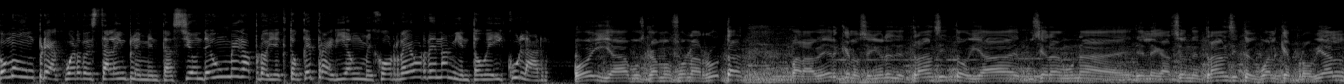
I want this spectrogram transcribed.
Como un preacuerdo está la implementación de un megaproyecto que traería un mejor reordenamiento vehicular. Hoy ya buscamos una ruta para ver que los señores de tránsito ya pusieran una delegación de tránsito, igual que Provial.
